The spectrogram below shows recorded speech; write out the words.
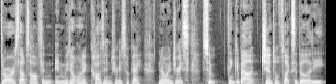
throw ourselves off and, and we don't want to cause injuries, okay? No injuries. So think about gentle flexibility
